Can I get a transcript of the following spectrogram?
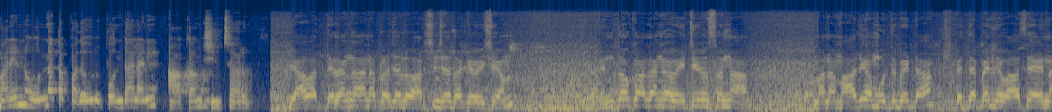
మరెన్నో ఉన్నత పదవులు పొందాలని ఆకాంక్షించారు. యావత్ తెలంగాణ ప్రజలు హర్షించదగ్గ విషయం ఎంతో కాలంగా వేచి చూస్తున్న మన మాదిగ ముద్దుబిడ్డ పెద్దపల్లి వాసి అయిన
